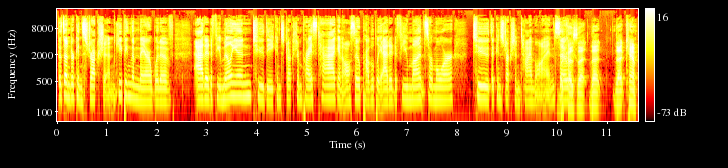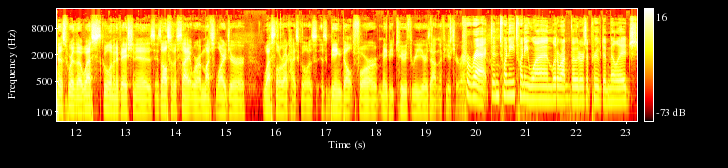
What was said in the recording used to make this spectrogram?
that's under construction. Keeping them there would have added a few million to the construction price tag and also probably added a few months or more to the construction timeline. So because that that that campus where the West School of Innovation is is also the site where a much larger West Little Rock High School is, is being built for maybe two, three years out in the future, right? Correct. In 2021, Little Rock voters approved a millage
